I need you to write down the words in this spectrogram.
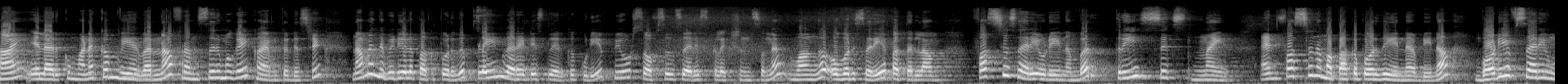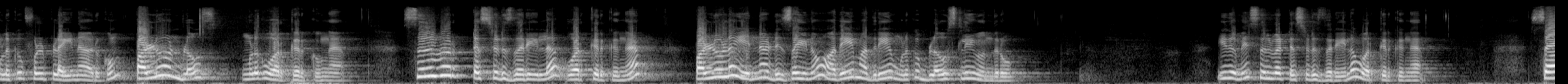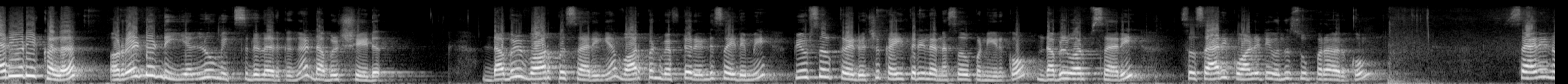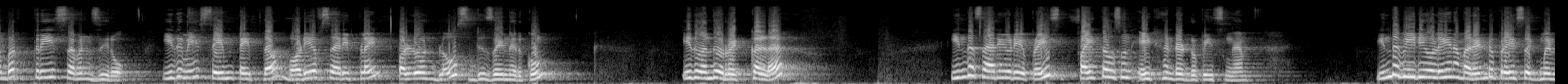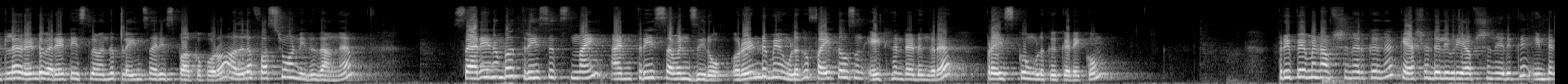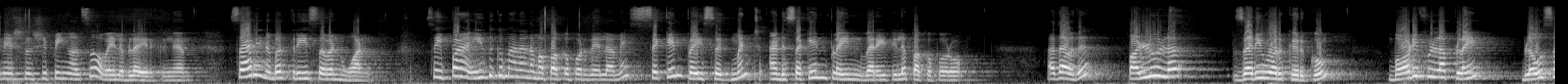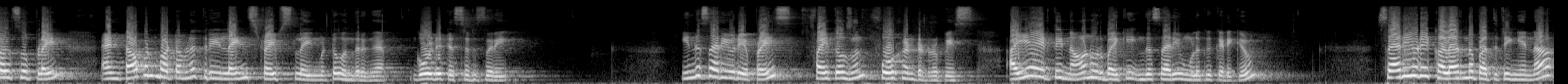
Hi எல்லாருக்கும் வணக்கம். We're Varna from Sirumugai Coimbatore district நம்ம இந்த வீடியோவில் பார்க்க போகிறது பிளெயின் வெரைட்டிஸில் இருக்கக்கூடிய பியூர் சாஃப்ட் சில்க் சாரீஸ் கலெக்ஷன்ஸுங்க வாங்க ஒவ்வொரு சரியை பார்த்துடலாம். ஃபஸ்ட்டு சாரியுடைய number three six nine and first நம்ம பார்க்க போகிறது என்ன அப்படின்னா பாடி ஆஃப் சாரீ உங்களுக்கு ஃபுல் பிளெயினாக இருக்கும். பல்லு அண்ட் ப்ளவுஸ் உங்களுக்கு ஒர்க் இருக்குங்க. சில்வர் டெஸ்டட் சரியில் ஒர்க் இருக்குங்க. பல்லுவில் என்ன டிசைனோ அதே மாதிரியே உங்களுக்கு ப்ளவுஸ்லேயும் வந்துடும் இதுவுமே சில்வர் டெஸ்டட் சரியில் ஒர்க் இருக்குங்க. சாரியுடைய கலர் ரெட் அண்ட் எல்லோ மிக்ஸ்டில் இருக்குங்க டபுள் ஷேடு டபுள் வார்ப்பு சாரீங்க வார்ப் அண்ட் வெஃப்ட் ரெண்டு சைடுமே பியூர் சில்க் த்ரெட் வச்சு கைத்தறியில் நெசவு பண்ணியிருக்கோம். Double warp saree so saree quality வந்து சூப்பராக இருக்கும். Saree number three seven zero இதுவுமே சேம் டைப் தான். பாடி ஆஃப் சாரீ பிளைன் பல்லுவன் ப்ளவுஸ் டிசைன் இருக்கும். இது வந்து ரெட் கலர் இந்த சாரியுடைய price five thousand eight hundred ருபீஸுங்க இந்த வீடியோலேயே நம்ம ரெண்டு ப்ரைஸ் செக்மெண்ட்டில் ரெண்டு வெரைட்டிஸில் வந்து பிளைன் சாரீஸ் பார்க்க போகிறோம் அதில் ஃபர்ஸ்ட் ஒன் இதுதாங்க. Saree number three six nine and three seven zero ரெண்டுமே உங்களுக்கு ஃபைவ் தௌசண்ட் எயிட் ஹண்ட்ரடுங்கிற ப்ரைஸ்க்கு உங்களுக்கு கிடைக்கும். ப்ரீபேமெண்ட் ஆப்ஷன் இருக்குங்க. கேஷ் ஆன் டெலிவரி ஆப்ஷன் இருக்குது இன்டர்நேஷ்னல் ஷிப்பிங் ஆல்சோ அவைலபிளாக இருக்குங்க. Saree number three seven one so இப்போ இதுக்கு மேலே நம்ம பார்க்க போகிறது எல்லாமே second price segment and second plain வெரைட்டியில் பார்க்க போகிறோம் அதாவது பல்லுவில் ஜரி ஒர்க் இருக்கும் பாடி ஃபுல்லாக plain blouse also plain and top and பாட்டமில் த்ரீ லைன் ஸ்ட்ரைப்ஸ் லைன் மட்டும் வந்துருங்க. கோல்டு டெஸ்டட் சரி இந்த சாரியுடைய price five thousand four hundred rupees ஐயாயிரத்தி நானூறுபாய்க்கு இந்த சாரீ உங்களுக்கு கிடைக்கும். சாரியுடைய கலர்னு பார்த்துட்டிங்கன்னா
